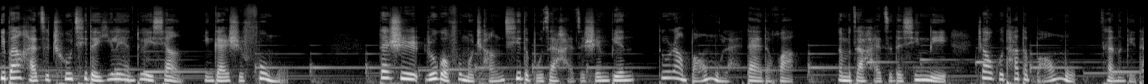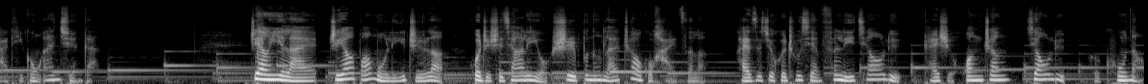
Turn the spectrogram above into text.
一般孩子初期的依恋对象应该是父母，但是如果父母长期的不在孩子身边，都让保姆来带的话，那么在孩子的心里，照顾他的保姆才能给他提供安全感。这样一来，只要保姆离职了，或者是家里有事不能来照顾孩子了，孩子就会出现分离焦虑，开始慌张、焦虑和哭闹。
